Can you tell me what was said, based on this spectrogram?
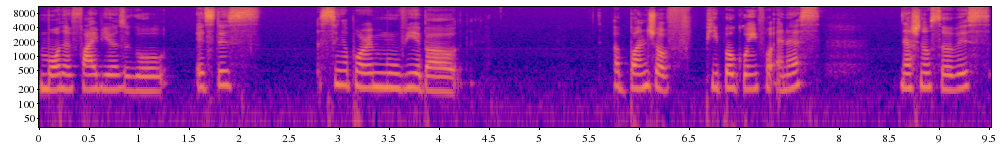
more than five years ago it's this singaporean movie about a bunch of people going for ns national service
